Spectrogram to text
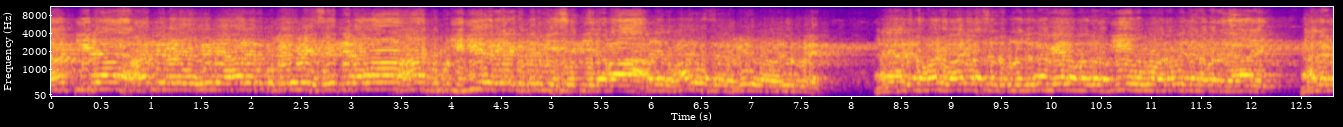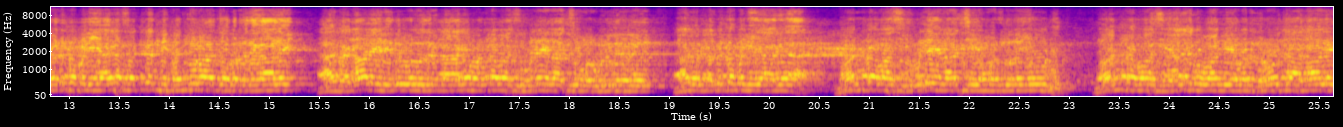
நாட்டிட. ஆண்டினுடைய உரிமையாளருக்கு பெருமை சேர்த்திடவா? நாட்டுக்குட்டி வீரர்களுக்கு பெருமை சேர்த்திடவா? வீரர்கள் அதை அடுத்த மாடு வாரிவாசல் கொண்டிருக்க மேலமங்கலம் பி ஓ ரவீந்திரன் அவரது காலை. அதற்கு அடுத்தபடியாக சக்கந்தி மஞ்சுராஜ் அவரது காலை. அந்த காலையில் எதிர்கொள்வதற்காக மண்டவாசி உடையலாட்சி அம்மன் விடுவீர்கள் அதற்கு அடுத்தபடியாக மண்டவாசி உடையலாட்சி அம்மன் துணையோடு மண்டவாசி அழகு வாண்டி அவரது ரோஜா காலை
